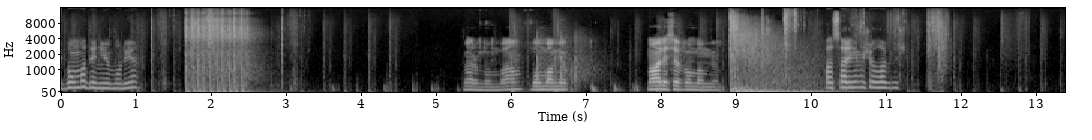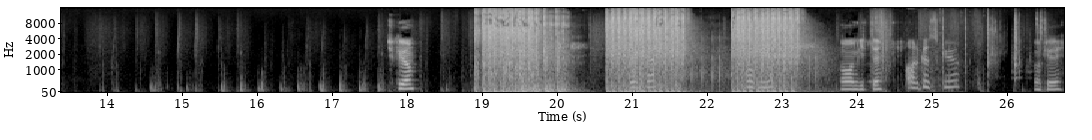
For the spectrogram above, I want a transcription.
Bir bomba deniyorum oraya. Var mı bombam? Bombam yok. Maalesef bombam yok. Hasar yemiş olabilir. Çıkıyorum. Bekle. Çok iyi. Tamam gitti. Arka sıkıyor. Okey.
